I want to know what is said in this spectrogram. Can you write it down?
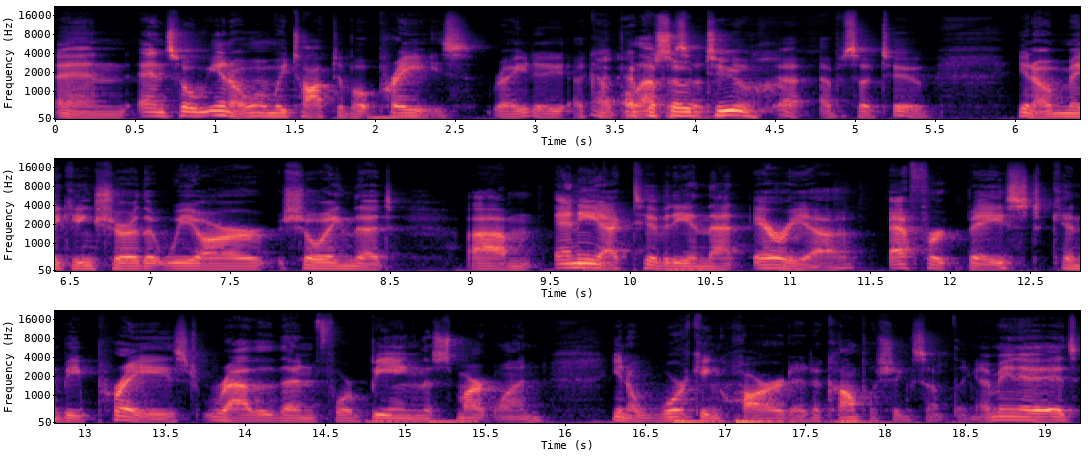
And and so you know when we talked about praise, right? A, a couple episode episodes two. ago, uh, episode two, you know, making sure that we are showing that um, any activity in that area, effort based, can be praised rather than for being the smart one. You know, working hard at accomplishing something. I mean, it's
